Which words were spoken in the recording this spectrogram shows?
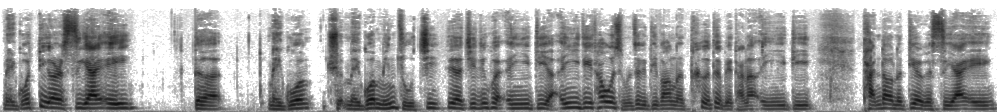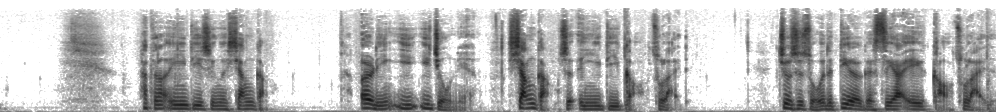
美国第二 CIA 的美国全美国民主基这个基金会 NED 啊，NED 它为什么这个地方呢特特别谈到 NED，谈到了第二个 CIA，他谈到 NED 是因为香港，二零一一九年香港是 NED 搞出来的，就是所谓的第二个 CIA 搞出来的，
